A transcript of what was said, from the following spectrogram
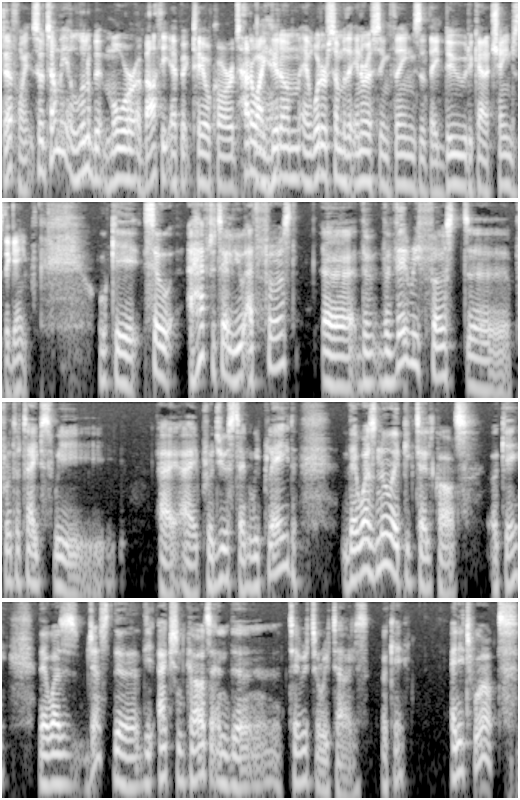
definitely so tell me a little bit more about the epic tale cards how do i yeah. get them and what are some of the interesting things that they do to kind of change the game okay so i have to tell you at first uh, the the very first uh, prototypes we I, I produced and we played, there was no epic tale cards. Okay, there was just the the action cards and the territory tiles. Okay, and it worked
